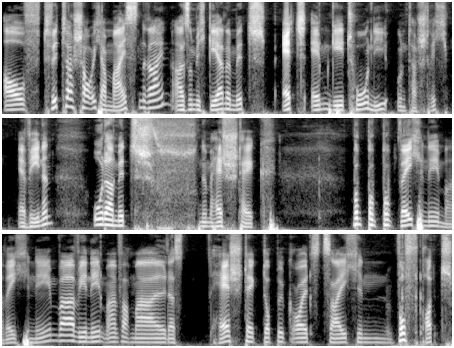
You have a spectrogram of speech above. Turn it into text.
Auf Twitter schaue ich am meisten rein, also mich gerne mit mgtoni unterstrich erwähnen oder mit einem Hashtag. Bup, bup, bup, welche nehmen wir? Welche nehmen wir? Wir nehmen einfach mal das Hashtag Doppelkreuzzeichen Wuffpot.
